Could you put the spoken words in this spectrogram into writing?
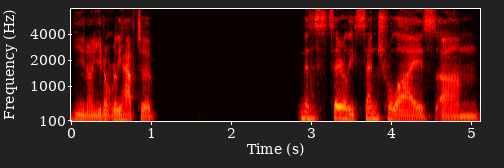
you know you don't really have to necessarily centralize um,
